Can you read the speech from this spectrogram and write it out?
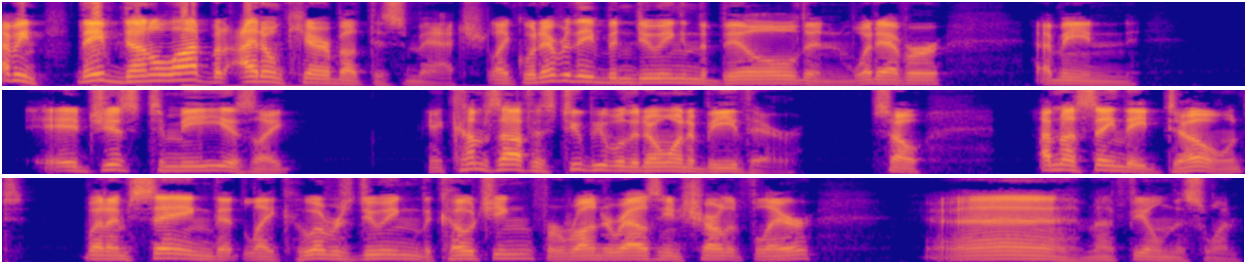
I mean, they've done a lot, but I don't care about this match. Like, whatever they've been doing in the build and whatever, I mean, it just to me is like, it comes off as two people that don't want to be there. So, I'm not saying they don't, but I'm saying that, like, whoever's doing the coaching for Ronda Rousey and Charlotte Flair, eh, I'm not feeling this one.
